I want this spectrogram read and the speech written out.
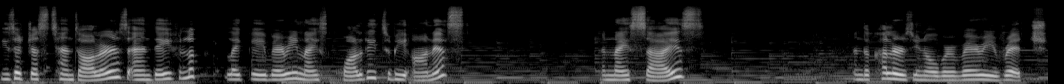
These are just $10 and they look like a very nice quality to be honest. a nice size. And the colors, you know, were very rich.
